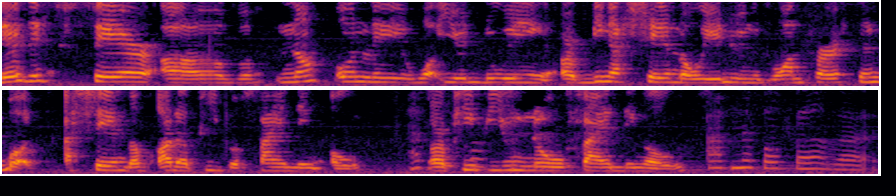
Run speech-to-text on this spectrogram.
There's this fear of not only what you're doing or being ashamed of what you're doing with one person, but ashamed of other people finding out I've or people you know finding out. I've never felt that.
